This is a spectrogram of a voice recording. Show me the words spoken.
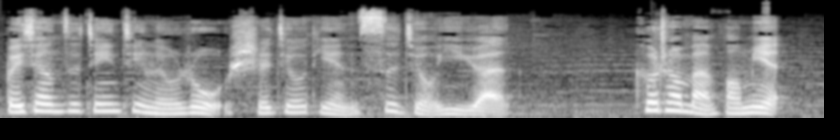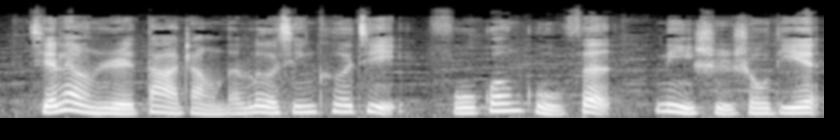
北向资金净流入十九点四九亿元。科创板方面，前两日大涨的乐新科技、福光股份逆势收跌，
